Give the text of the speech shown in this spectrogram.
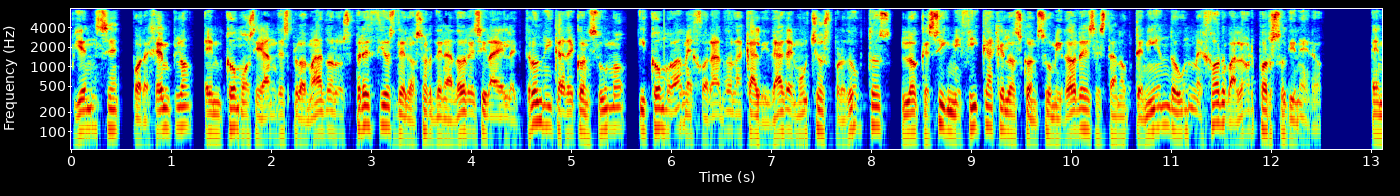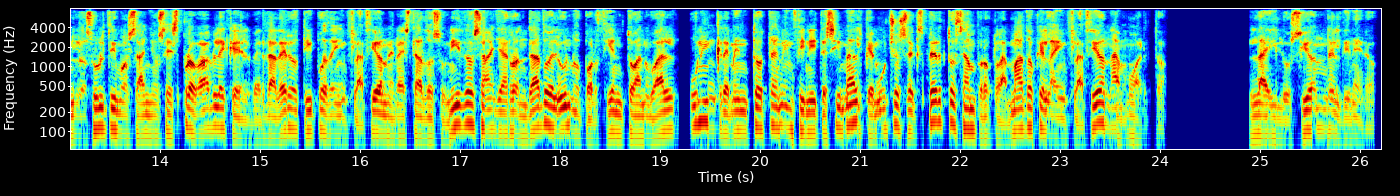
Piense, por ejemplo, en cómo se han desplomado los precios de los ordenadores y la electrónica de consumo, y cómo ha mejorado la calidad de muchos productos, lo que significa que los consumidores están obteniendo un mejor valor por su dinero. En los últimos años es probable que el verdadero tipo de inflación en Estados Unidos haya rondado el 1% anual, un incremento tan infinitesimal que muchos expertos han proclamado que la inflación ha muerto. La ilusión del dinero.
